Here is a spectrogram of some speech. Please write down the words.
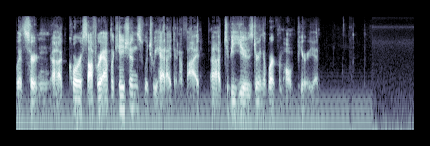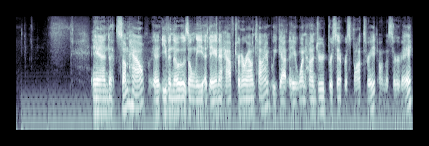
with certain uh, core software applications, which we had identified uh, to be used during the work from home period. And somehow, even though it was only a day and a half turnaround time, we got a 100% response rate on the survey.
